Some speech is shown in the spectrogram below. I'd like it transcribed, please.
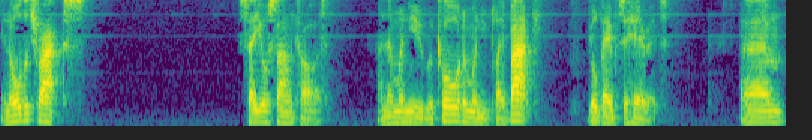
in all the tracks say your sound card. And then when you record and when you play back, you'll be able to hear it. Um,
